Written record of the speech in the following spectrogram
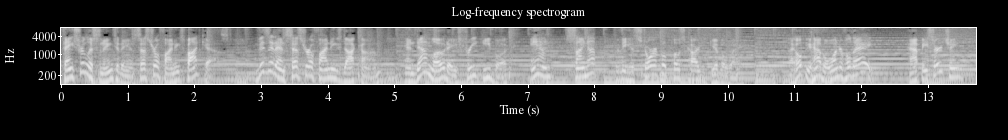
Thanks for listening to the Ancestral Findings Podcast. Visit ancestralfindings.com and download a free ebook and sign up for the historical postcard giveaway. I hope you have a wonderful day. Happy searching!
